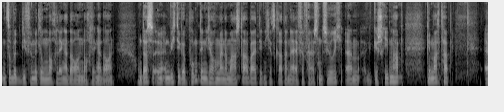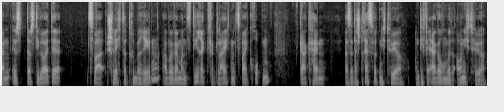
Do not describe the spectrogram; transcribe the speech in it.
Und so würde die Vermittlung noch länger dauern, noch länger dauern. Und das äh, ein wichtiger Punkt, den ich auch in meiner Masterarbeit, den ich jetzt gerade an der FFHS in Zürich ähm, geschrieben habe, gemacht habe, ähm, ist, dass die Leute zwar schlechter drüber reden, aber wenn man es direkt vergleicht mit zwei Gruppen, gar kein, also der Stress wird nicht höher und die Verärgerung wird auch nicht höher.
